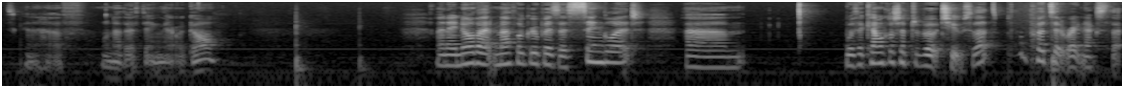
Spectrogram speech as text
It's gonna have one other thing, there we go. And I know that methyl group is a singlet um, with a chemical shift of about two. So that puts it right next to the,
